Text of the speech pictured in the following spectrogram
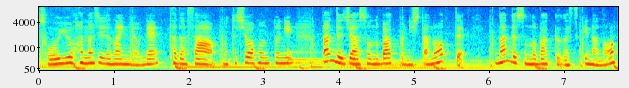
そういう話じゃないんだよね。たださ私は本当になんでじゃあそのバッグにしたのってなんでそのバッグが好きなの？っ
